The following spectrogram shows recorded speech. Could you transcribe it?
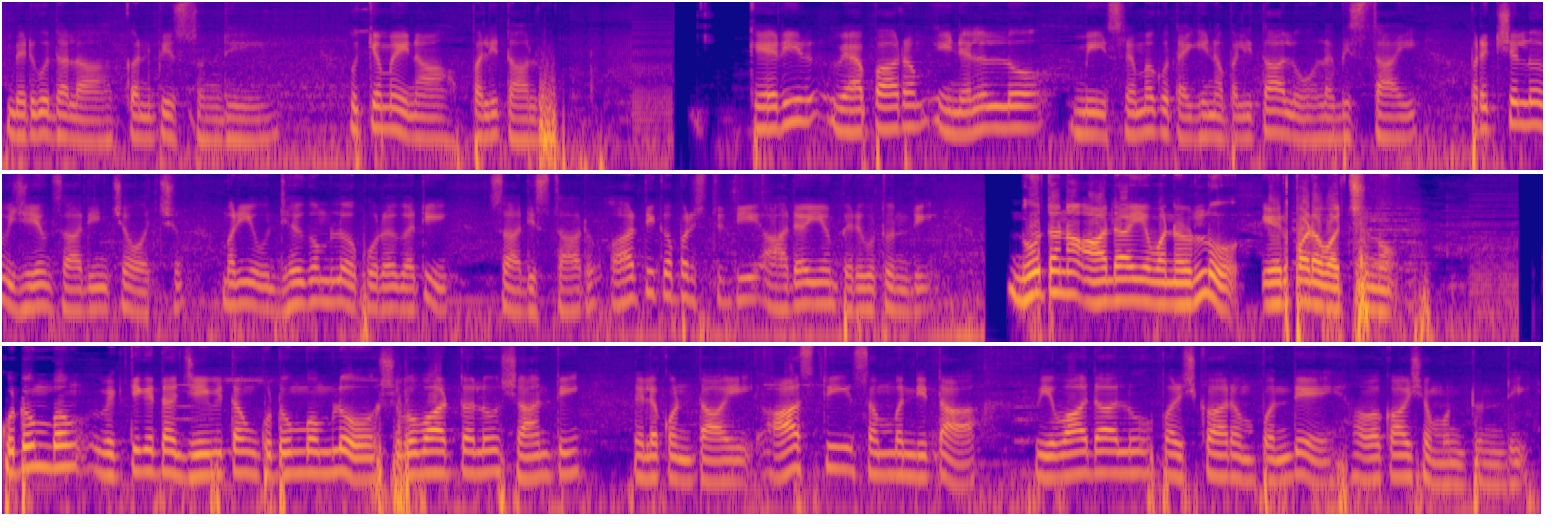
మెరుగుదల కనిపిస్తుంది. ముఖ్యమైన ఫలితాలు. కెరీర్ వ్యాపారం ఈ నెలల్లో మీ శ్రమకు తగిన ఫలితాలు లభిస్తాయి. పరీక్షల్లో విజయం సాధించవచ్చు మరియు ఉద్యోగంలో పురోగతి సాధిస్తారు. ఆర్థిక పరిస్థితి ఆదాయం పెరుగుతుంది. నూతన ఆదాయ వనరులు ఏర్పడవచ్చును. కుటుంబం వ్యక్తిగత జీవితం కుటుంబంలో శుభవార్తలు శాంతి నెలకొంటాయి. ఆస్తి సంబంధిత వివాదాలు పరిష్కారం పొందే అవకాశం ఉంటుంది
